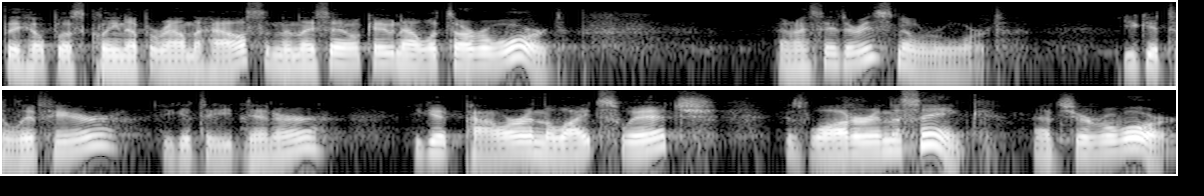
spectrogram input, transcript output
they help us clean up around the house, and then they say, okay, now what's our reward? And I say, there is no reward. You get to live here, you get to eat dinner, you get power in the light switch, there's water in the sink. That's your reward,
